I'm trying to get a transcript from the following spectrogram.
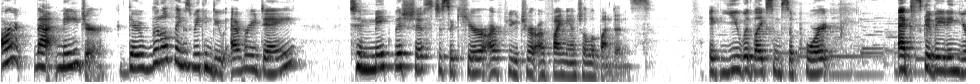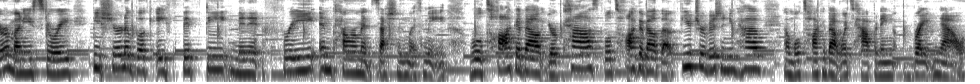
aren't that major. They're little things we can do every day to make the shifts to secure our future of financial abundance. If you would like some support excavating your money story, be sure to book a 50 minute free empowerment session with me. We'll talk about your past, we'll talk about that future vision you have, and we'll talk about what's happening right now.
